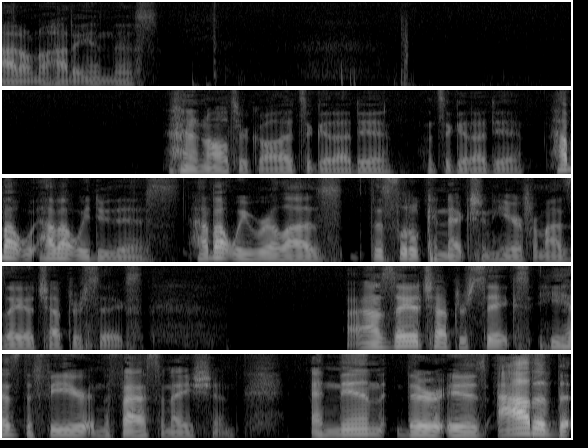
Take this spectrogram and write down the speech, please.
I don't know how to end this. An altar call. That's a good idea. That's a good idea. How about how about we do this? How about we realize this little connection here from Isaiah chapter 6. Isaiah chapter 6, he has the fear and the fascination. And then there is, out of that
